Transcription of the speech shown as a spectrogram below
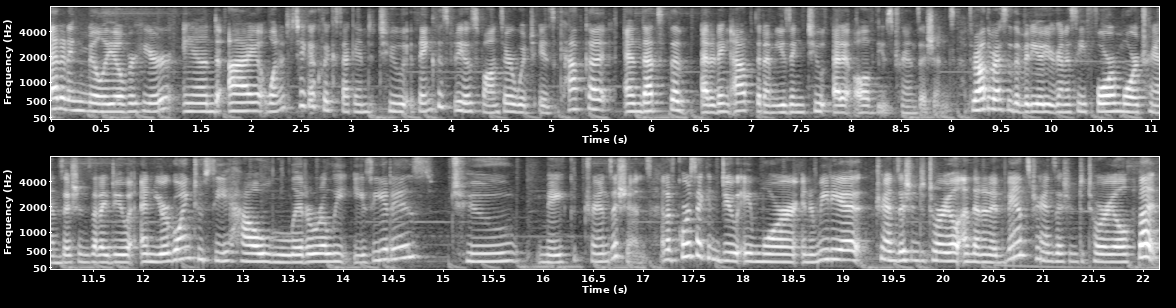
editing Millie over here, and I wanted to take a quick second to thank this video sponsor, which is CapCut, and that's the editing app that I'm using to edit all of these transitions. Throughout the rest of the video, you're gonna see four more transitions that I do, and you're going to see how literally easy it is to make transitions. And of course I can do a more intermediate transition tutorial and then an advanced transition tutorial, but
